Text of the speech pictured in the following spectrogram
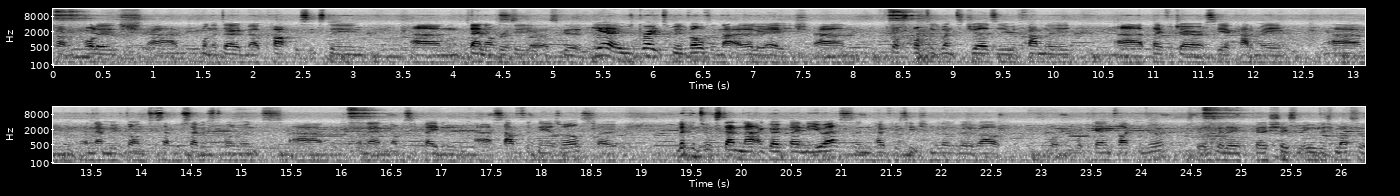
Charlton College. Uh, won the Daily Mail Cup at 16. Um, then obviously, that's good. yeah, it was great to be involved in that at an early age. Um, got spotted, went to Jersey with family, uh, played for JRSC Academy, um, and then moved on to several sevens tournaments, um, and then obviously played in uh, South Sydney as well. So looking to extend that and go play in the US and hopefully teach them a little bit about what, what the game's like in Europe. So He's going to show some English muscle.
